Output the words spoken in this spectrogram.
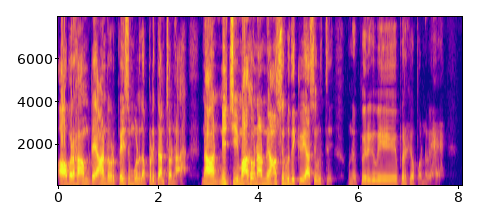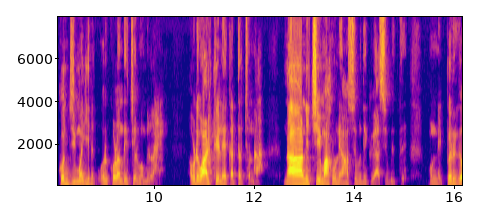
ஆபரஹாம்கிட்ட ஆண்டவர் பேசும்பொழுது அப்படித்தான் சொன்னார் நான் நிச்சயமாக நான் உன்னை ஆசீர்வதிக்கவே ஆசீர்வித்து உன்னை பெருகவே பெருக பண்ணுவேன். கொஞ்சி ஒரு குழந்தை செல்வம் இல்லை. அப்படி வாழ்க்கையிலே கத்தர் சொன்னார் நான் நிச்சயமாக உன்னை ஆசீர்வதிக்கவே ஆசீர்வித்து உன்னை பெருக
